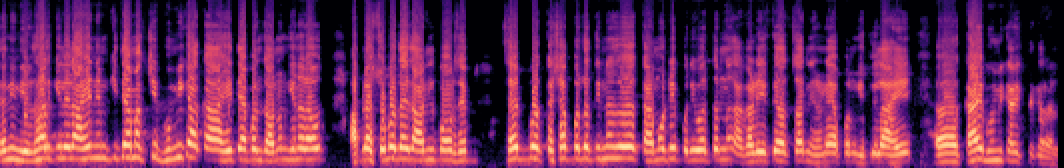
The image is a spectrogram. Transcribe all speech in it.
त्यांनी निर्धार केलेला आहे नेमकी त्यामागची भूमिका काय आहे ते आपण जाणून घेणार आहोत. आपल्यासोबत आहेत अनिल पवार साहेब. साहेब कशा पद्धतीनं कामोठे परिवर्तन आघाडीचा निर्णय आपण घेतलेला आहे? काय भूमिका व्यक्त कराल?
